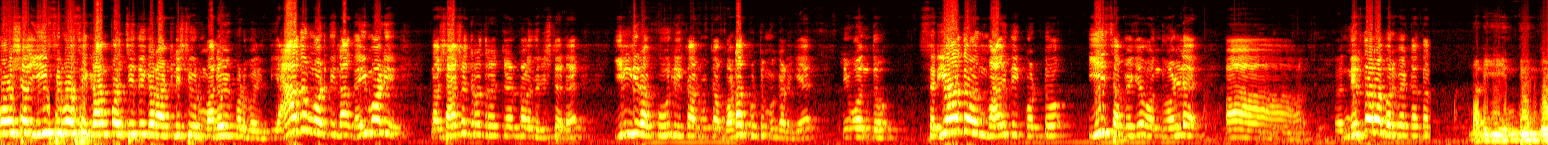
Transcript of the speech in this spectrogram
ಬಹುಶಃ ಈ ಸಿರೋಸೆ ಗ್ರಾಮ ಪಂಚಾಯತಿಗಾರ ಅಟ್ಲೀಸ್ಟ್ ಇವ್ರು ಮನವಿ ಕೊಡ್ಬೋದಿತ್ತು ಯಾವುದು ಮಾಡ್ತಿಲ್ಲ, ದಯಮಾಡಿ ನಾವು ಶಾಸಕರ ಹತ್ರ ಕೇಳ್ಕೊಳ್ಳೋದ್ರ ಇಷ್ಟೇ ಇಲ್ಲಿರೋ ಕೂಲಿ ಕಾರ್ಮಿಕ ಬಡ ಕುಟುಂಬಗಳಿಗೆ ನೀವೊಂದು ಸರಿಯಾದ ಒಂದು ಮಾಹಿತಿ ಕೊಟ್ಟು ಈ ಸಭೆಗೆ ಒಂದು ಒಳ್ಳೆ ನಿರ್ಧಾರ ಬರ್ಬೇಕಂತ ನನಗೆ ಹಿಂದಿಂದು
